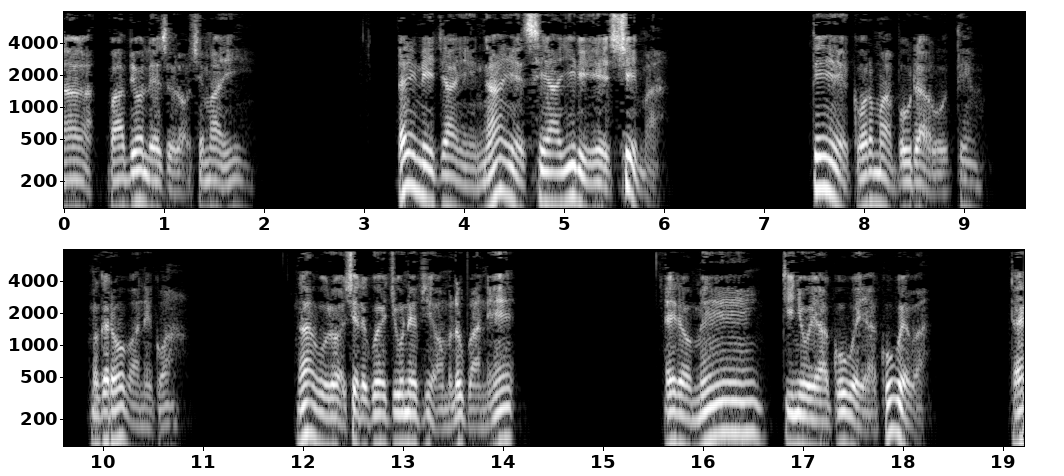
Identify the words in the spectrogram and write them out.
နာကဘာပြောလဲဆိုတော့ရှင်မကြီး အဲ့ဒီနေ့ကျရင်ငါရဲ့ဆရာကြီးတွေရဲ့ရှေ့မှာတင်းရဲ့ဂေါရမဗုဒ္ဓကိုတင်းမကြောပါနဲ့ကွာငါ့ကိုတော့အချက်တကွဲကျိုးနေဖြစ်အောင်မလုပ်ပါနဲ့အဲ့တော့မင်းကြီးညိုရာကိုးဝယ်ရာကိုးဝယ်ပါဒါပေ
